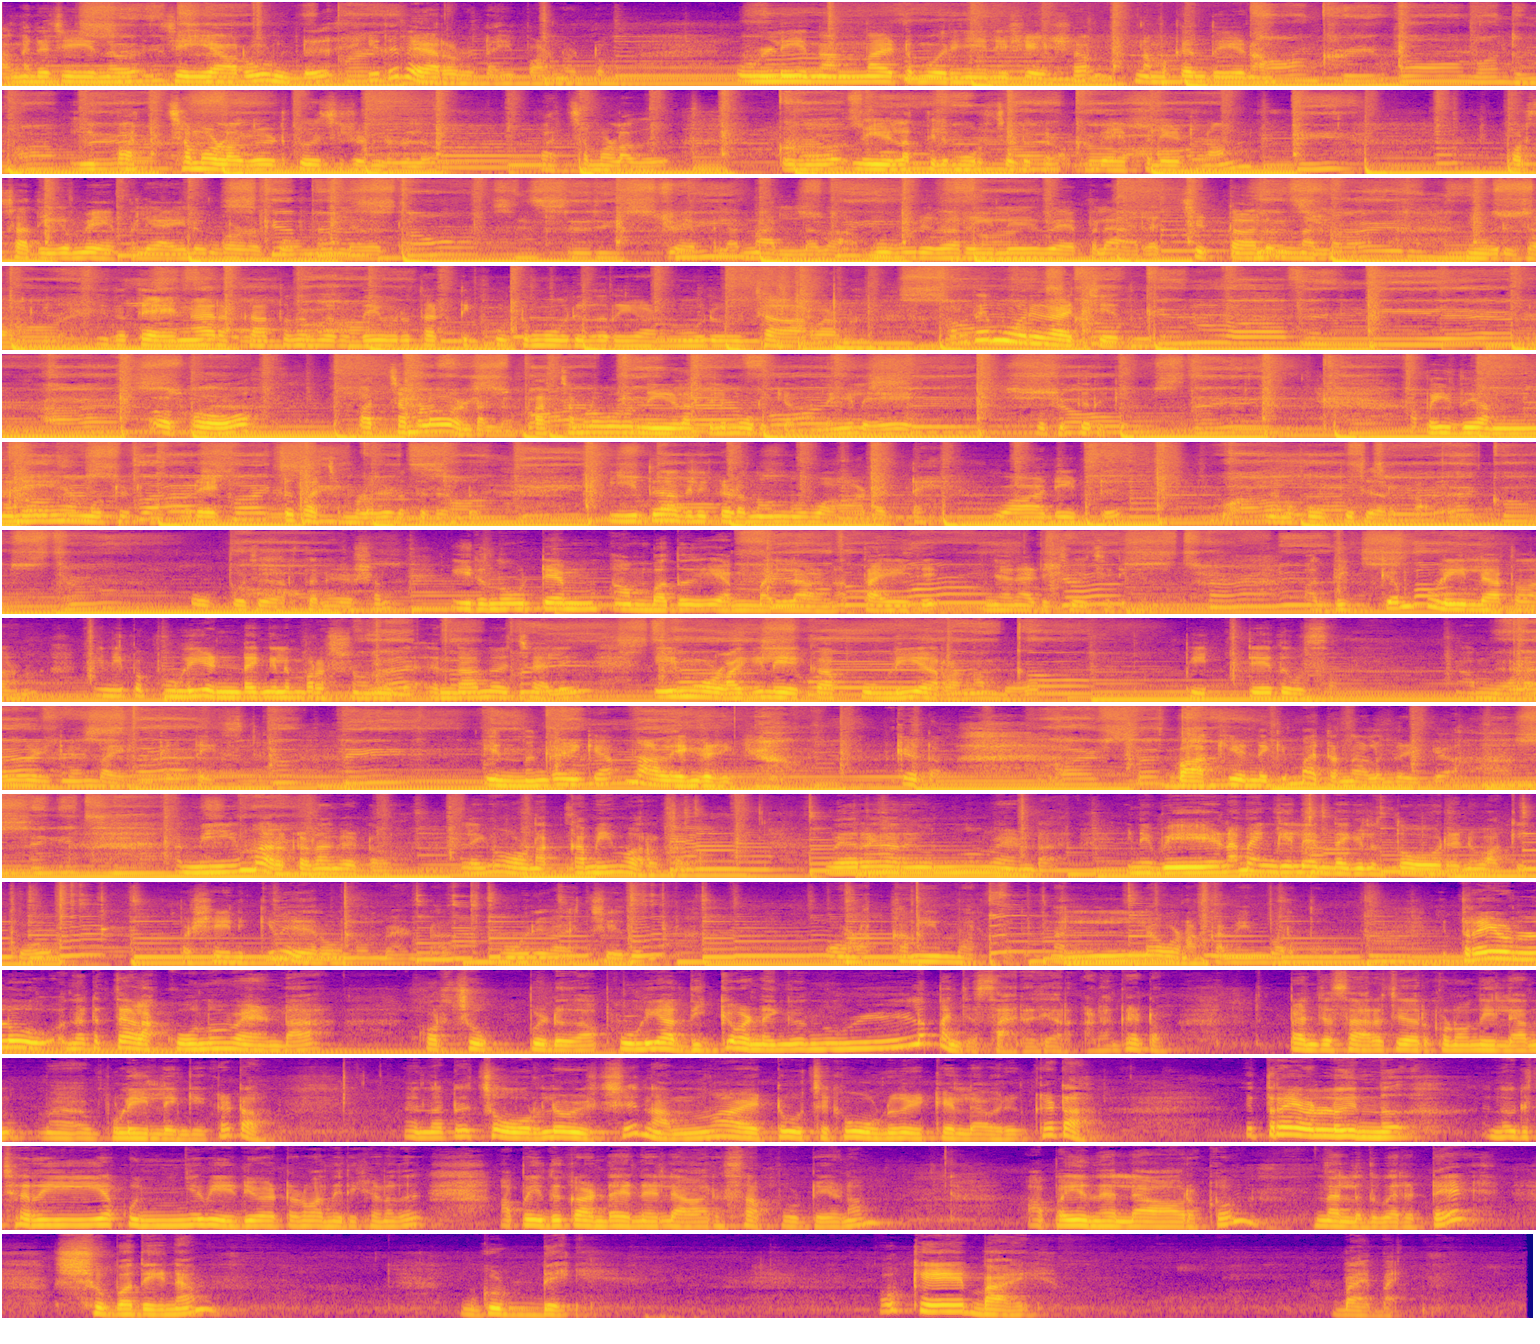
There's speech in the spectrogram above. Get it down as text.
അങ്ങനെ ചെയ്യുന്ന ചെയ്യാറുമുണ്ട് ഇത് വേറൊരു ടൈപ്പാണ് കേട്ടോ ഉള്ളി നന്നായിട്ട് മൊരിഞ്ഞതിന് ശേഷം നമുക്ക് എന്ത് ചെയ്യണം? ഈ പച്ചമുളക് എടുത്ത് വെച്ചിട്ടുണ്ടല്ലോ. പച്ചമുളക് ഒന്ന് നീളത്തിൽ മുറിച്ചെടുക്കണം. വേപ്പില ഇടണം. കുറച്ചധികം വേപ്പലയായാലും കുഴപ്പമൊന്നുമില്ല കേട്ടോ. വേപ്പില നല്ലതാണ് മോര് കറിയിൽ വേപ്പില അരച്ചിട്ടാലും നല്ലതാണ് മൂര് ചാറിൽ ഇത് തേങ്ങ അരക്കാത്തത് വെറുതെ ഒരു തട്ടിക്കൂട്ട് മൂര് കറിയാണ് മൂര് ചാറാണ്. വെറുതെ മൂര് കാച്ചിയത്. അപ്പോൾ പച്ചമുളക് ഉണ്ടല്ലോ. പച്ചമുളക് ഒരു നീളത്തിൽ മുറിക്കണം. അല്ലെങ്കിലേ കുത്തിത്തെറിക്കും അപ്പോൾ ഇത് അങ്ങനെ അങ്ങോട്ട്. ഒരു എട്ട് പച്ചമുളക് എടുത്തിട്ടുണ്ട്. ഇത് അതിൽ കിടന്നൊന്ന് വാടട്ടെ. വാടിയിട്ട് നമുക്ക് ഉപ്പ് ചേർക്കാം ഉപ്പ് ചേർത്തതിന് ശേഷം ഇരുന്നൂറ്റി അമ്പത് എം എൽ ആണ് തൈര് ഞാൻ അടിച്ചു വെച്ചിരിക്കുന്നത്. അധികം പുളിയില്ലാത്തതാണ്. ഇനിയിപ്പോൾ പുളി ഉണ്ടെങ്കിലും പ്രശ്നമൊന്നുമില്ല. എന്താണെന്ന് വെച്ചാൽ ഈ മുളകിലേക്ക് ആ പുളി ഇറങ്ങുമ്പോൾ പിറ്റേ ദിവസം ആ മുളക് കഴിക്കാൻ ഭയങ്കര ടേസ്റ്റാണ് ഇന്നും കഴിക്കാം നാളെയും കഴിക്കാം. കേട്ടോ? ബാക്കിയുണ്ടെങ്കിൽ മറ്റന്നാളും കഴിക്കാം. മീൻ വറുക്കണം കേട്ടോ. അല്ലെങ്കിൽ ഉണക്കമീൻ വറുക്കണം. വേറെ ഒന്നും വേണ്ട. ഇനി വേണമെങ്കിൽ എന്തെങ്കിലും തോരനും ആക്കിക്കോ പക്ഷേ എനിക്ക് വേറെ ഒന്നും വേണ്ട. മോര് കാച്ചിയതും ഉണക്കമീൻ വറുത്തതും. നല്ല ഉണക്കമീൻ വറുത്തതും. ഇത്രയേ ഉള്ളൂ. എന്നിട്ട് തിളക്കമൊന്നും വേണ്ട. കുറച്ച് ഉപ്പിടുക. പുളി അധികം ഉണ്ടെങ്കിൽ നുള്ള പഞ്ചസാര ചേർക്കണം കേട്ടോ. പഞ്ചസാര ചേർക്കണമെന്നില്ല. പുളിയില്ലെങ്കിൽ കേട്ടോ. എന്നിട്ട് ചോറിലൊഴിച്ച് നന്നായിട്ട് ഉച്ചയ്ക്ക് ഊണ് കഴിക്കുക എല്ലാവരും കേട്ടോ. ഇത്രയേ ഉള്ളൂ ഇന്ന്. ഇന്നൊരു ചെറിയ കുഞ്ഞ് വീഡിയോ ആയിട്ടാണ് വന്നിരിക്കുന്നത് അപ്പോൾ ഇത് കണ്ട് എന്നെ എല്ലാവരും സപ്പോർട്ട് ചെയ്യണം. അപ്പോൾ ഇന്ന് എല്ലാവർക്കും നല്ലത് വരട്ടെ. ശുഭദിനം. Good day okay bye bye bye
